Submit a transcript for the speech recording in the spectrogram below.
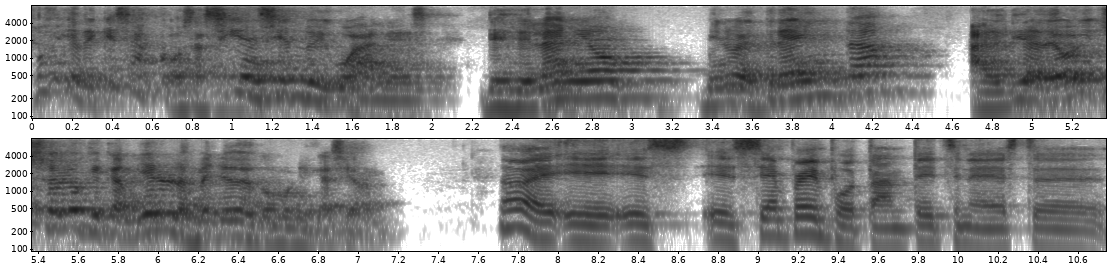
vos fíjate que esas cosas siguen siendo iguales desde el año 1930 al día de hoy, solo que cambiaron los medios de comunicación. No, es, es, siempre importante tener este,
